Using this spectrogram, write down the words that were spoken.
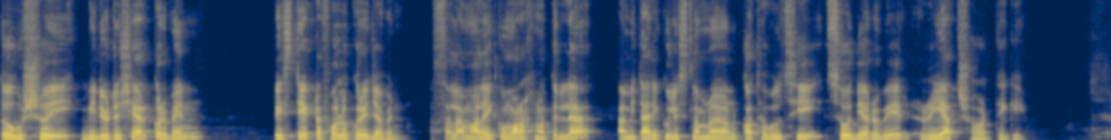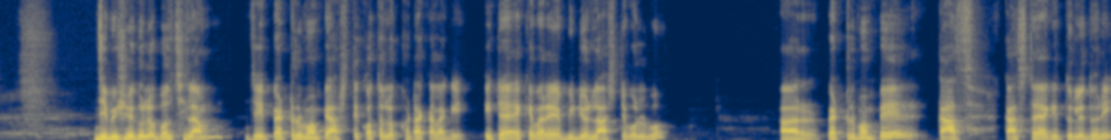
তো অবশ্যই ভিডিওটা শেয়ার করবেন, পেজটি একটা ফলো করে যাবেন। আসসালামু আলাইকুম রহমতুল্লাহ। আমি তারিকুল ইসলাম নয়ন, কথা বলছি সৌদি আরবের রিয়াদ শহর থেকে। যে বিষয়গুলো বলছিলাম, যে পেট্রোল পাম্পে আসতে কত লক্ষ টাকা লাগে, এটা একেবারে ভিডিওর লাস্টে বলব। আর পেট্রোল পাম্পের কাজ কাজটা আগে তুলে ধরি।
